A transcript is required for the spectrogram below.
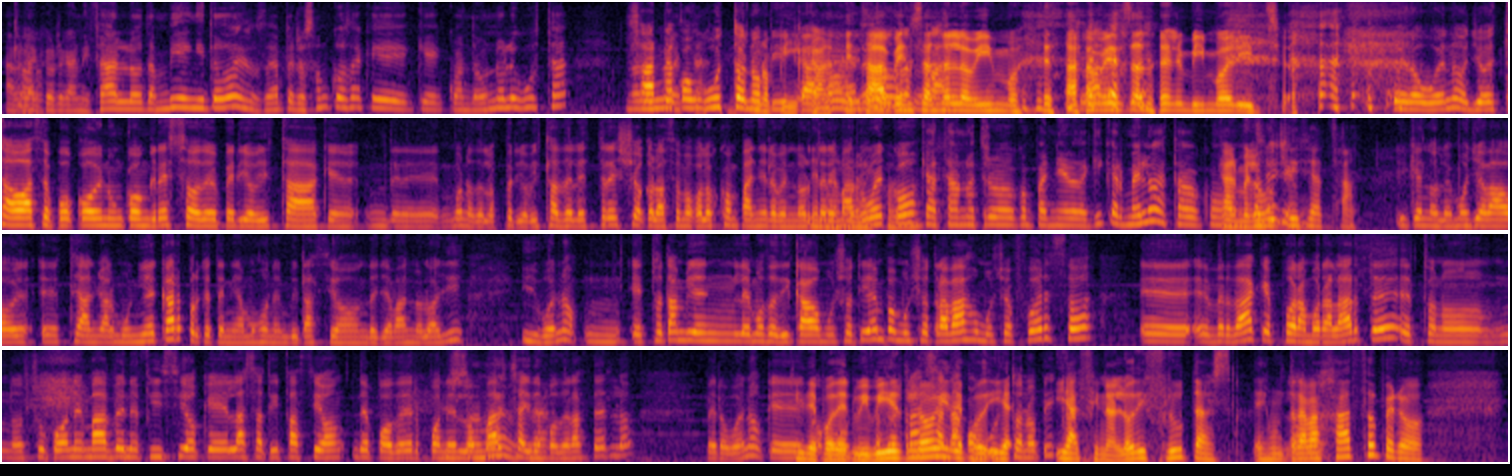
Habrá Claro. que organizarlo también y todo eso, o sea, pero son cosas que, que cuando a uno le gusta... no le Sarna con gusto no, No pica. ¿no? Estaba Eso, pensando en lo mismo. Estaba pensando en el mismo dicho. Pero bueno, yo he estado hace poco en un congreso de periodistas, que, de, bueno, de los periodistas del Estrecho, que lo hacemos con los compañeros del norte De de, Marruecos, Marruecos, Que ha estado nuestro compañero de aquí, Carmelo, ha estado con, Carmelo con ellos. Justicia está. y que nos lo hemos llevado e- este año al Muñecar, porque teníamos una invitación de llevárnoslo allí. Y bueno, mm, esto también le hemos dedicado mucho tiempo, mucho trabajo, mucho esfuerzo. Eh, es verdad que es por amor al arte, esto no, no supone más beneficio que la satisfacción de poder ponerlo Eso en no, marcha y de poder hacerlo. Pero bueno, que Y de poder vivirlo y, sarna de con po- y, gusto no pica. y al final lo disfrutas. Es un Claro. trabajazo, pero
